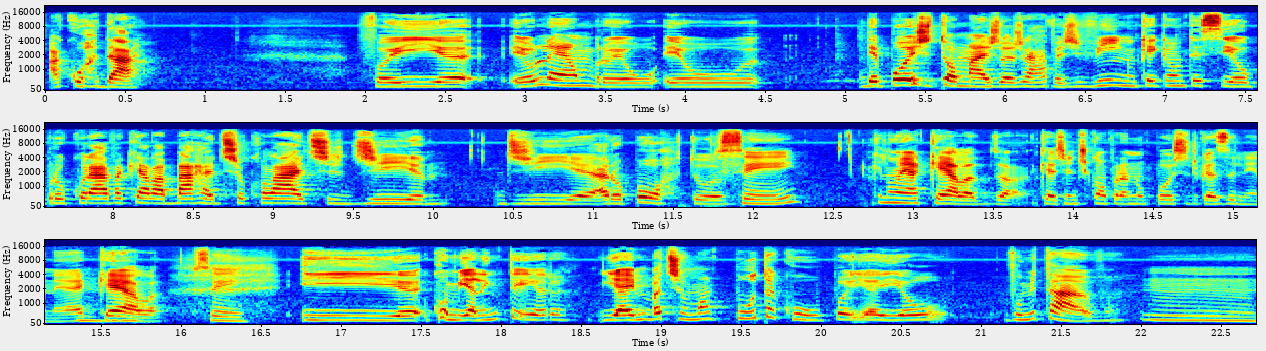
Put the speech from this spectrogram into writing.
acordar. Foi. eh, Eu lembro, eu. eu depois de tomar as duas garrafas de vinho, o que, que acontecia? Eu procurava aquela barra de chocolate de, de aeroporto, Sei, que não é aquela que a gente compra no posto de gasolina, Uhum. é aquela. sei. E comia ela inteira. E aí me batia uma puta culpa e aí eu vomitava. Hum,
